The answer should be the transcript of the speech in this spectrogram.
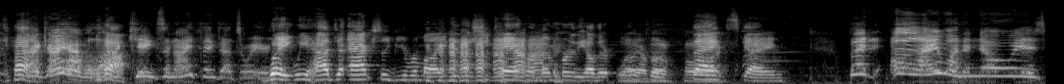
like that. Like I have a lot Yeah. of kinks, and I think that's weird. Wait, we had to actually be reminded that she can't remember the other. What Whatever. the fuck? Thanks, game. But all I want to know is,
